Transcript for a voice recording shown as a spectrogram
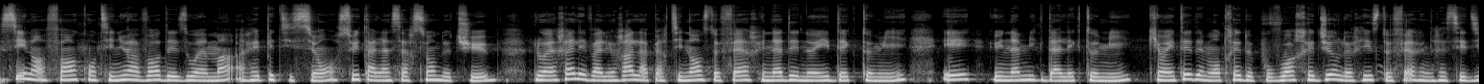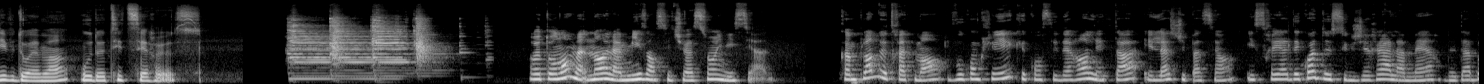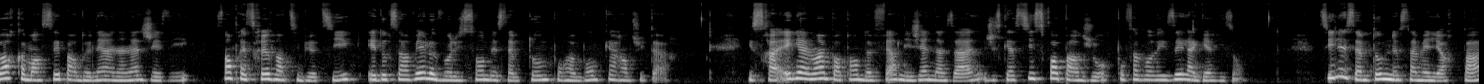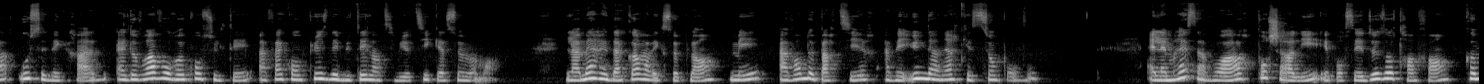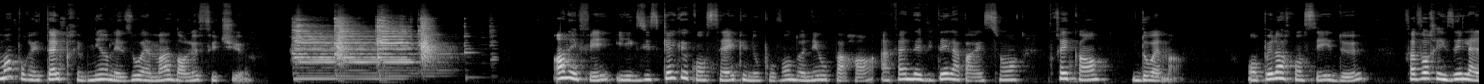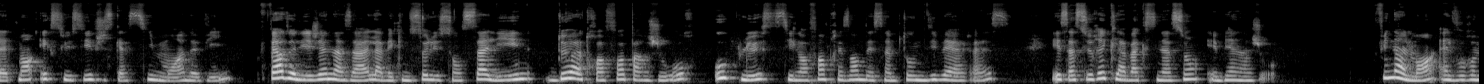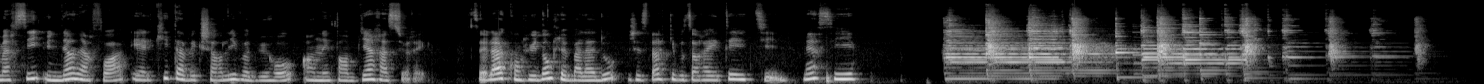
Si l'enfant continue à avoir des OMA à répétition suite à l'insertion de tubes, l'ORL évaluera la pertinence de faire une adénoïdectomie et une amygdalectomie qui ont été démontrées de pouvoir réduire le risque de faire une récidive d'OMA ou d'otite séreuse. Retournons maintenant à la mise en situation initiale. Comme plan de traitement, vous concluez que considérant l'état et l'âge du patient, il serait adéquat de suggérer à la mère de d'abord commencer par donner un analgésique sans prescrire d'antibiotiques et d'observer l'évolution des symptômes pour un bon 48 heures. Il sera également important de faire l'hygiène nasale jusqu'à 6 fois par jour pour favoriser la guérison. Si les symptômes ne s'améliorent pas ou se dégradent, elle devra vous reconsulter afin qu'on puisse débuter l'antibiotique à ce moment. La mère est d'accord avec ce plan, mais avant de partir, avait une dernière question pour vous. Elle aimerait savoir, pour Charlie et pour ses deux autres enfants, comment pourrait-elle prévenir les OMA dans le futur? En effet, il existe quelques conseils que nous pouvons donner aux parents afin d'éviter l'apparition fréquente d'OMA. On peut leur conseiller de favoriser l'allaitement exclusif jusqu'à 6 mois de vie, faire de l'hygiène nasale avec une solution saline 2 à 3 fois par jour ou plus si l'enfant présente des symptômes d'IVRS, et s'assurer que la vaccination est bien à jour. Finalement, elle vous remercie une dernière fois et elle quitte avec Charlie votre bureau en étant bien rassurée. Cela conclut donc le balado. J'espère qu'il vous aura été utile. Merci.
